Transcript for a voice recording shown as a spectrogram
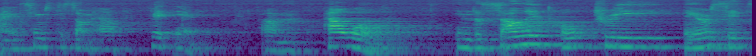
and it seems to somehow fit in. Um, owl. In the solid oak tree, there sits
